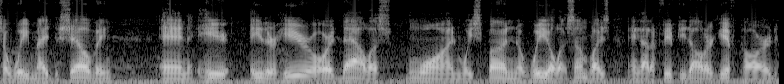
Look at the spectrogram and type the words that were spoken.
So we made the shelving, and here, either here or at Dallas, one we spun the wheel at some place and got a fifty dollar gift card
